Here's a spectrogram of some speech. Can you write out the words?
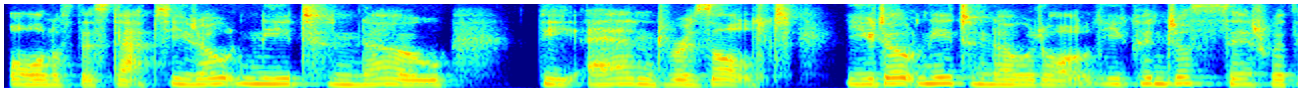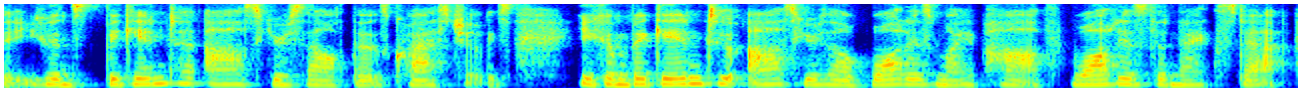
all of the steps. You don't need to know the end result. You don't need to know it all. You can just sit with it. You can begin to ask yourself those questions. You can begin to ask yourself, what is my path? What is the next step?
